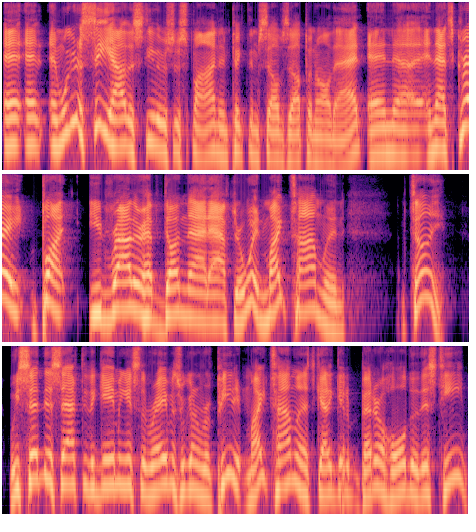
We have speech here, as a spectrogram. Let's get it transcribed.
and, and, and we're going to see how the Steelers respond and pick themselves up and all that, and uh, and that's great. But you'd rather have done that after a win. Mike Tomlin, I'm telling you, we said this after the game against the Ravens. We're going to repeat it. Mike Tomlin has got to get a better hold of this team.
